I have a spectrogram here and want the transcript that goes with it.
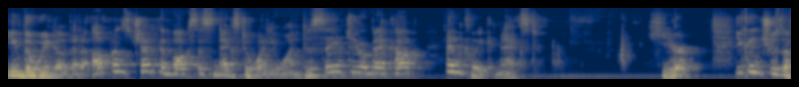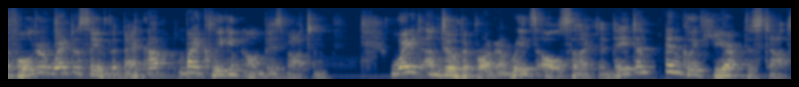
In the window that opens, check the boxes next to what you want to save to your backup and click Next. Here, you can choose a folder where to save the backup by clicking on this button. Wait until the program reads all selected data and click here to start.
